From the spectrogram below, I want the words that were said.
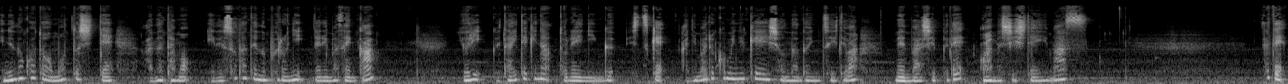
犬のことをもっと知ってあなたも犬育てのプロになりませんか？より具体的なトレーニング、しつけ、アニマルコミュニケーションなどについてはメンバーシップでお話ししています。さて、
